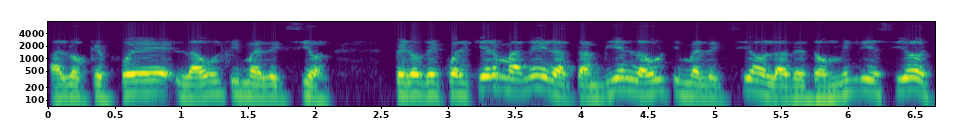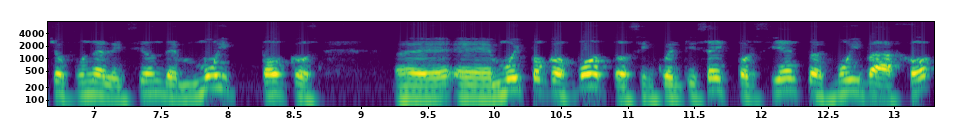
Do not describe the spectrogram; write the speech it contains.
a lo que fue la última elección. Pero de cualquier manera, también la última elección, la de 2018, fue una elección de muy pocos, eh, eh, muy pocos votos, 56% es muy bajo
